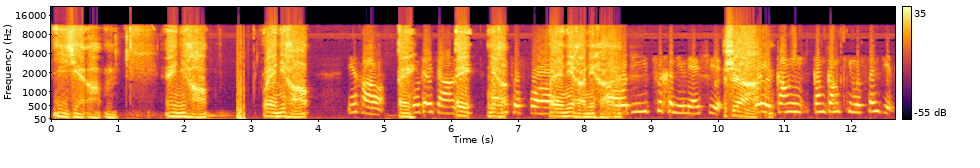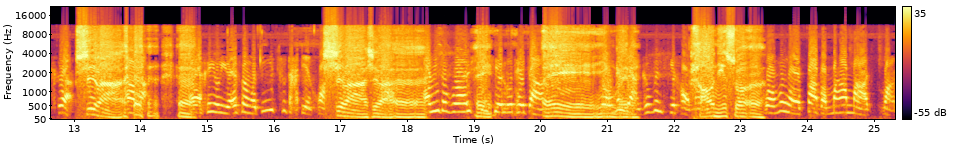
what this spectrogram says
意见啊，嗯。哎，你好，喂，你好，你好，哎。卢台长，哎你好。阿弥陀佛，哎，你好，你好，啊，我第一次和您联系，是啊。我也刚刚刚听了三节课，是吧？啊，哎，嗯，很有缘分，我第一次打电话，是吧？是吧？阿弥陀佛，谢谢卢台长，哎，我问两。个问题好吗？好，您说，嗯。我问我爸爸妈妈往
